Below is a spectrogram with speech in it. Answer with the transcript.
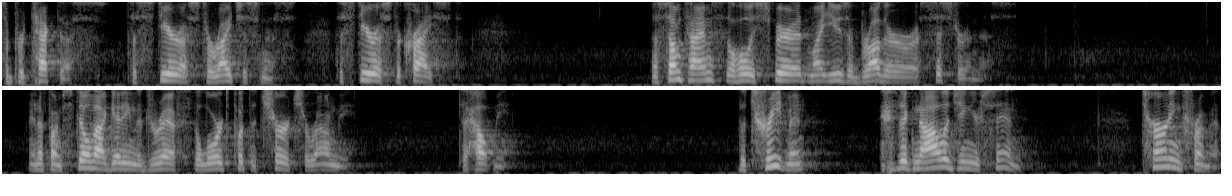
to protect us, to steer us to righteousness, to steer us to Christ. Now, sometimes the Holy Spirit might use a brother or a sister in this. And if I'm still not getting the drift, the Lord's put the church around me to help me. The treatment is acknowledging your sin, turning from it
